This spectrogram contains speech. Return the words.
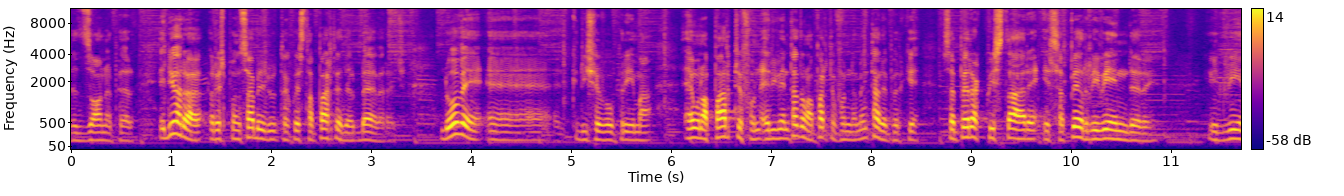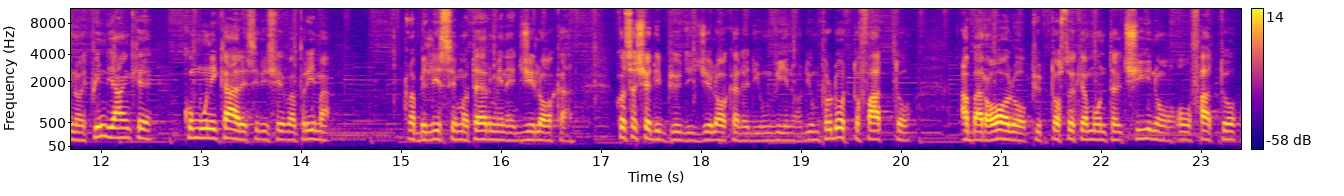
le zone per... Ed io ero responsabile di tutta questa parte del beverage, dove, eh, dicevo prima, è, è diventata una parte fondamentale perché saper acquistare e saper rivendere il vino e quindi anche comunicare, si diceva prima, il bellissimo termine G-Local. Cosa c'è di più di G-Local e di un vino? Di un prodotto fatto a Barolo piuttosto che a Montalcino o fatto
